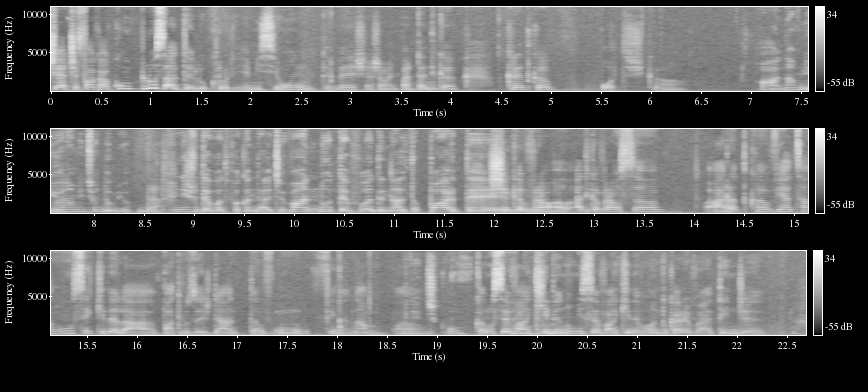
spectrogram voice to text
ceea ce fac acum, plus alte lucruri, emisiuni, TV și așa mai departe. Uh-huh. Adică cred că pot și că... A, n-am, da. eu n-am niciun dubiu. Da. Nici nu te văd făcând altceva, nu te văd în altă parte. Și că vreau, adică vreau să arăt că viața nu se închide la 40 de ani. În fine, n-am... Nici cum. Că nu se va închide, uh-huh. nu mi se va închide. În momentul în care voi atinge uh-huh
